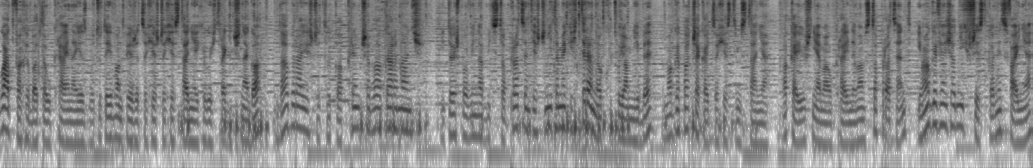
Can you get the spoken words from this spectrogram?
łatwa chyba ta Ukraina jest, bo tutaj wątpię, że coś jeszcze się stanie jakiegoś tragicznego. Dobra, jeszcze tylko Krym trzeba ogarnąć i to już powinno być 100%. Jeszcze nie tam jakieś tereny okupują niby. Mogę poczekać, co się z tym stanie. Okej, już nie ma Ukrainy, mam 100% i mogę wziąć od nich wszystko, więc fajnie.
